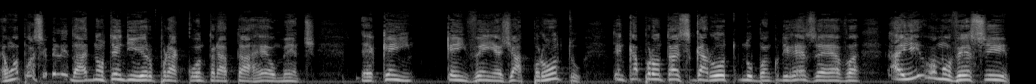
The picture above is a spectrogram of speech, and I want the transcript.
É uma possibilidade. Não tem dinheiro para contratar realmente é, quem quem venha já pronto, tem que aprontar esse garoto no banco de reserva. Aí vamos ver se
